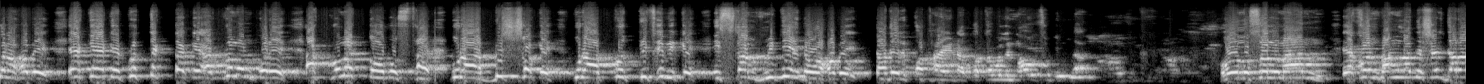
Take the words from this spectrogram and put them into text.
করা হবে। একে একে প্রত্যেকটাকে আক্রমণ করে আক্রমাত্ম অবস্থায় পুরা বিশ্বকে, পুরা পৃথিবীকে ইসলাম মিটিয়ে দেওয়া হবে। তাদের কথা এটা, কথা বলে নাউজুবিল্লাহ। ও মুসলমান, এখন বাংলাদেশের যারা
